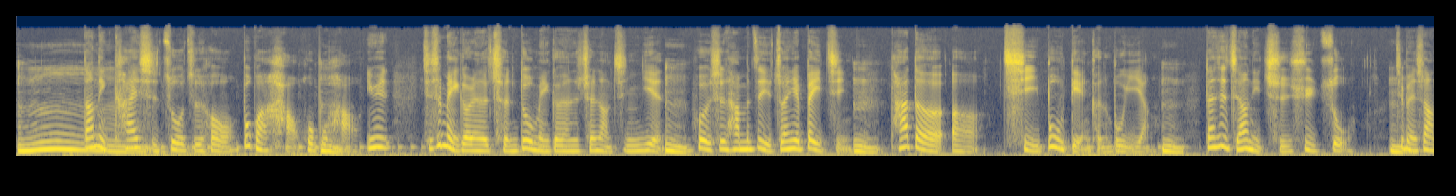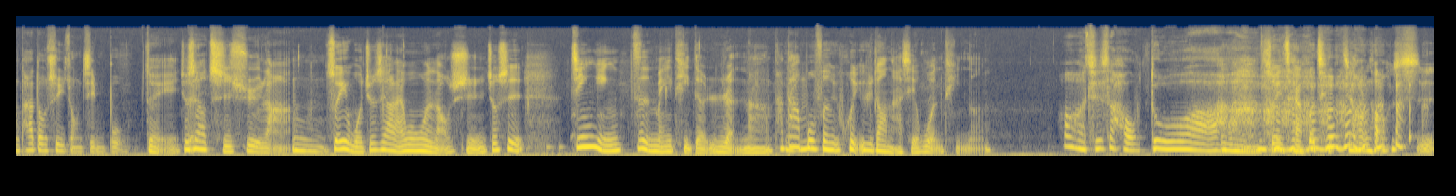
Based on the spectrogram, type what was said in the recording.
嗯，当你开始做之后，不管好或不好，因为其实每个人的程度、每个人的成长经验，嗯，或者是他们自己专业背景，嗯，他的呃起步点可能不一样。嗯，但是只要你持续做。基本上它都是一种进步，对，就是要持续啦。嗯，所以我就是要来问问老师，就是经营自媒体的人呢，他大部分会遇到哪些问题呢？哦，其实好多啊，所以才会请教老师。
